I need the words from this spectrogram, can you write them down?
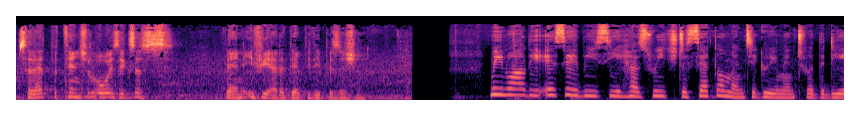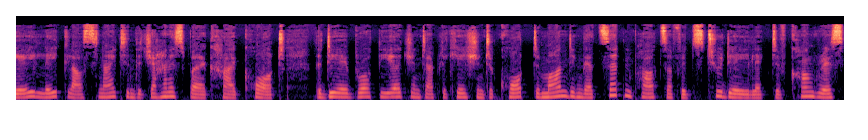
So that potential always exists then if you had a deputy position. Meanwhile, the SABC has reached a settlement agreement with the DA late last night in the Johannesburg High Court. The DA brought the urgent application to court demanding that certain parts of its two-day elective congress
